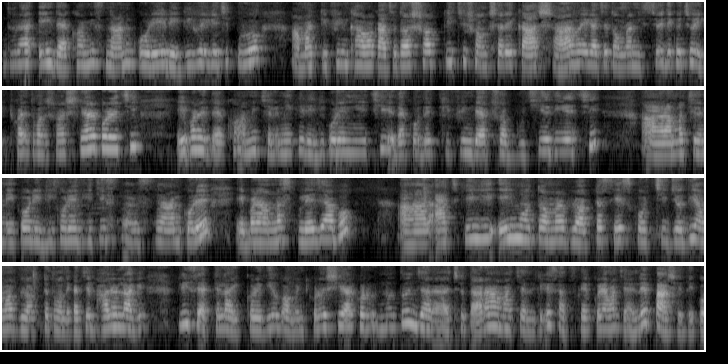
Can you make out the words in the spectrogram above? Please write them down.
বন্ধুরা, এই দেখো, আমি স্নান করে রেডি হয়ে গেছি পুরো। আমার টিফিন, খাওয়া, কাঁচা দেওয়া সব কিছু সংসারে কাজ সারা হয়ে গেছে। তোমরা নিশ্চয়ই দেখেছ একটু একটুখানি তোমাদের সঙ্গে শেয়ার করেছি। এবারে দেখো, আমি ছেলে মেয়েকে রেডি করে নিয়েছি। এ দেখো, ওদের টিফিন ব্যাগ সব গুছিয়ে দিয়েছি। আর আমার ছেলে মেয়েকেও রেডি করে দিয়েছি স্নান করে। এবার আমরা স্কুলে যাব। আর আজকে এই মতো আমার ব্লগটা শেষ করছি। যদি আমার ব্লগটা তোমাদের কাছে ভালো লাগে প্লিজ একটা লাইক করে দিও কমেন্ট করো শেয়ার করো। নতুন যারা আছো তারা আমার চ্যানেলটিকে সাবস্ক্রাইব করে আমার চ্যানেলের পাশে থেকো।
